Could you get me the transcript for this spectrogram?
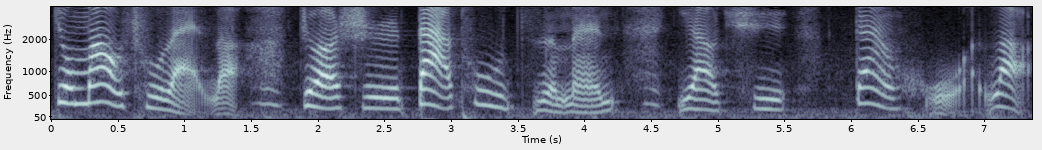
就冒出来了，这是大兔子们要去干活了。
